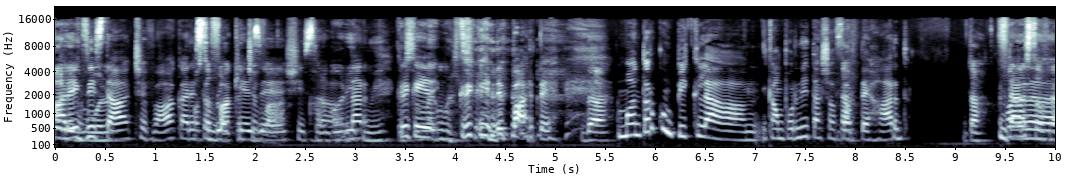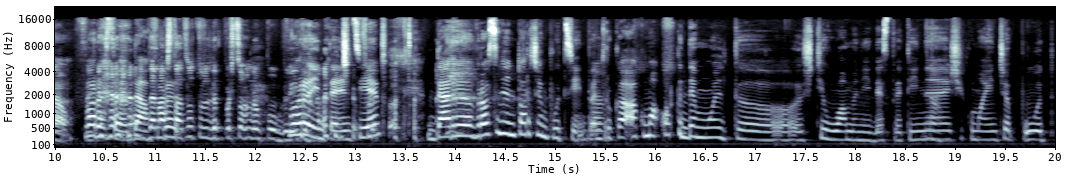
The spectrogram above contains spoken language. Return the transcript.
ar exista ceva care să, să blocheze ceva. și să... Dar cred că, e, cred că e departe. da. Mă întorc un pic la... că am pornit așa da. foarte hard da, fără dar, să vreau. Fără să, da, de la fără, statutul de persoană publică. Fără intenție, dar uh, vreau să ne întoarcem puțin, da. pentru că acum oricât de mult uh, știu oamenii despre tine da. și cum ai început,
